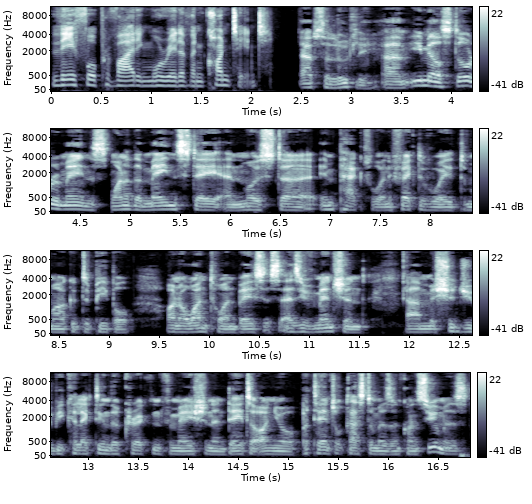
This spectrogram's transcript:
therefore providing more relevant content. Absolutely. Um, email still remains one of the mainstay and most uh, impactful and effective way to market to people on a one-to-one basis. As you've mentioned, um, should you be collecting the correct information and data on your potential customers and consumers,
